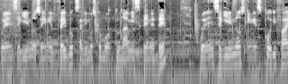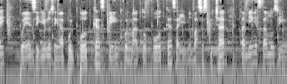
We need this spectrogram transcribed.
pueden seguirnos en el Facebook, salimos como Dunamis TNT. Pueden seguirnos en Spotify, pueden seguirnos en Apple Podcast en formato podcast, ahí nos vas a escuchar. También estamos en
